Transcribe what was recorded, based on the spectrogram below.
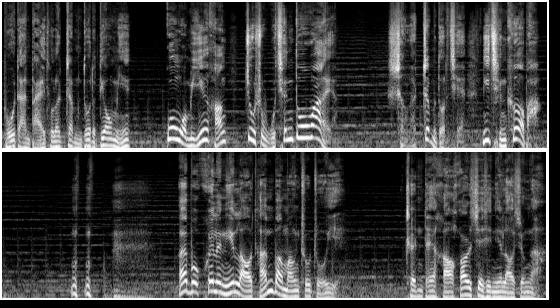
不但摆脱了这么多的刁民，光我们银行就是五千多万呀，省了这么多的钱，你请客吧。哼哼，还不亏了你老谭帮忙出主意，真得好好谢谢你老兄啊！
